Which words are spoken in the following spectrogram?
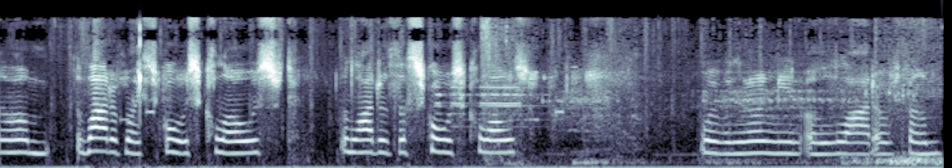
um a lot of my school is closed. A lot of the schools closed. Wait, you know I mean? A lot of them.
